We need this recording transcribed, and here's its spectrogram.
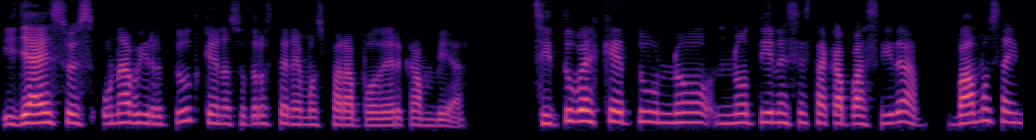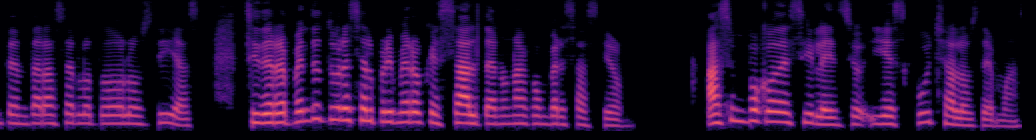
Y ya eso es una virtud que nosotros tenemos para poder cambiar. Si tú ves que tú no, no tienes esta capacidad, vamos a intentar hacerlo todos los días. Si de repente tú eres el primero que salta en una conversación, haz un poco de silencio y escucha a los demás.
